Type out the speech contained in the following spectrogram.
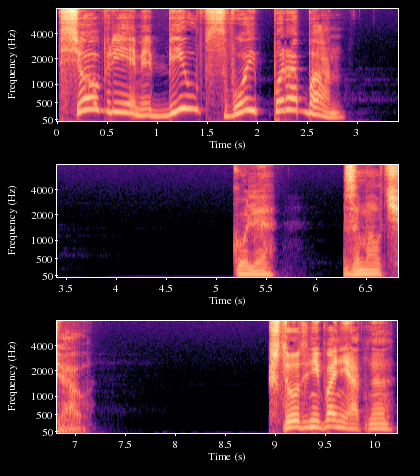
все время бил в свой барабан. Коля замолчал. «Что-то непонятно»,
